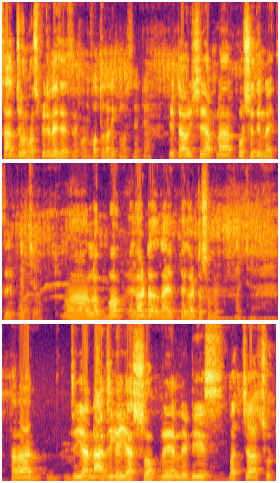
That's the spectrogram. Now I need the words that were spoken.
সাতজন হসপিটালে যাইছে এখন। কত তারিখ মাসে এটা? এটা হইছে আপনার পরশু দিন রাত্রে। আচ্ছা। লগভগ এগারোটা রাত এগারোটার সময়। আচ্ছা। তারা জিয়া না জিগাইয়া সব রে লেডিস বাচ্চা ছোট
